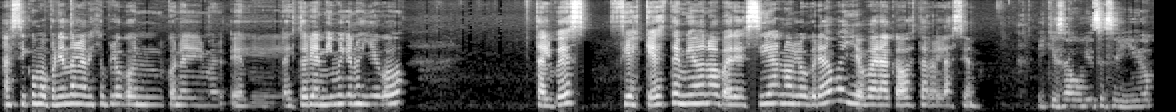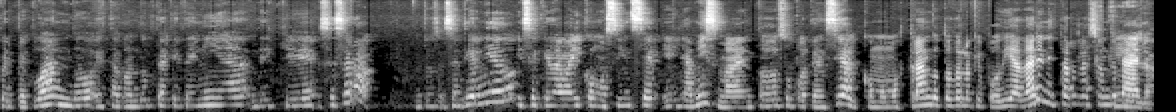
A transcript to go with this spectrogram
así como poniéndole el ejemplo con, la historia anime que nos llegó, tal vez si es que este miedo no aparecía, no lograba llevar a cabo esta relación y quizás hubiese seguido perpetuando esta conducta que tenía de que se cerraba. Entonces sentía el miedo y se quedaba ahí como sin ser ella misma en todo su potencial, como mostrando todo lo que podía dar en esta relación de Claro.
